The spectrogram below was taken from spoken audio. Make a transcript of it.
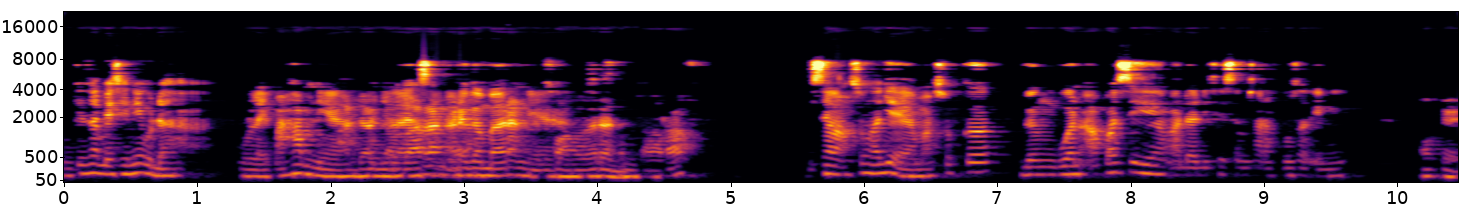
Mungkin sampai sini udah mulai paham nih ya. Ada penjelasan, gambaran ada ya. gambaran ya. Soal Gambaran. sistem saraf, Bisa langsung aja ya masuk ke gangguan apa sih yang ada di sistem saraf pusat ini? oke.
